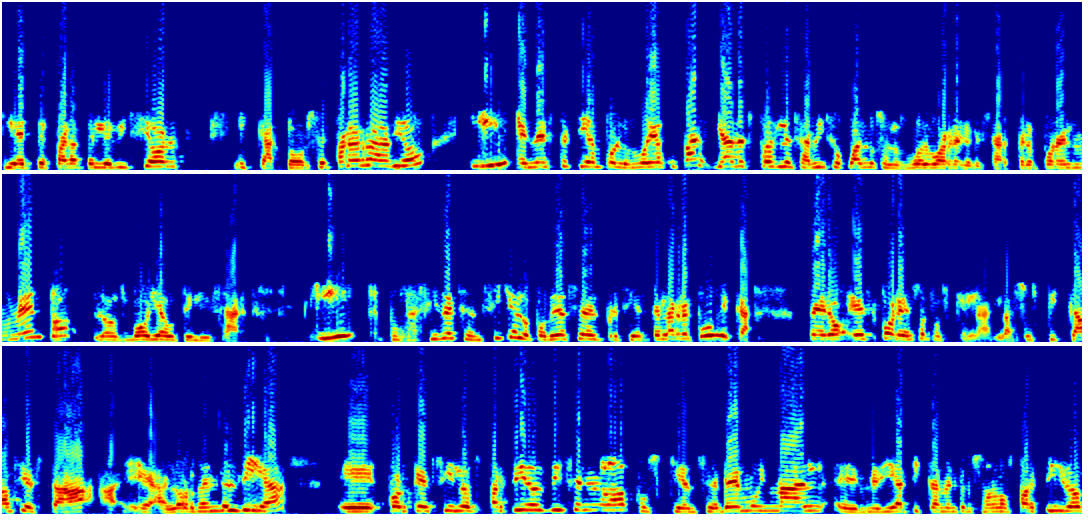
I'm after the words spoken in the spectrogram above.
siete para televisión y 14 para radio, y en este tiempo los voy a ocupar, ya después les aviso cuándo se los vuelvo a regresar, pero por el momento los voy a utilizar. Y pues así de sencillo lo podría hacer el presidente de la República, pero es por eso pues que la, la suspicacia está eh, al orden del día, eh, porque si los partidos dicen no, pues quien se ve muy mal eh, mediáticamente son los partidos.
